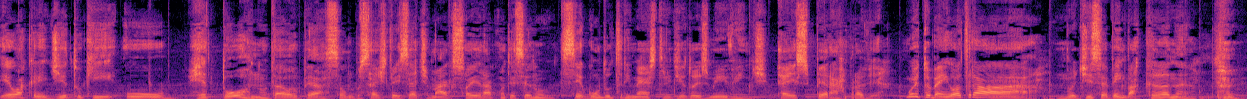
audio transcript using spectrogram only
Eu acredito que o retorno da operação do 737 MAX só irá acontecer no segundo trimestre de 2020. É esperar para ver. Muito bem, outra notícia bem bacana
